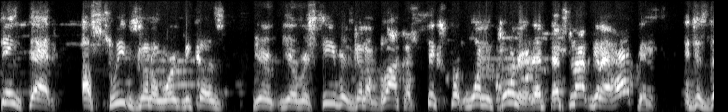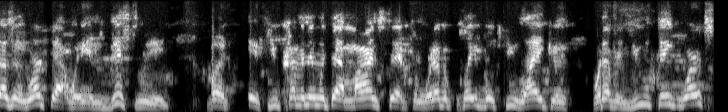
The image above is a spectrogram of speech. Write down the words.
think that a sweep's gonna work because your your receiver is gonna block a six foot one corner. That that's not gonna happen. It just doesn't work that way in this league. But if you coming in with that mindset from whatever playbook you like and whatever you think works,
